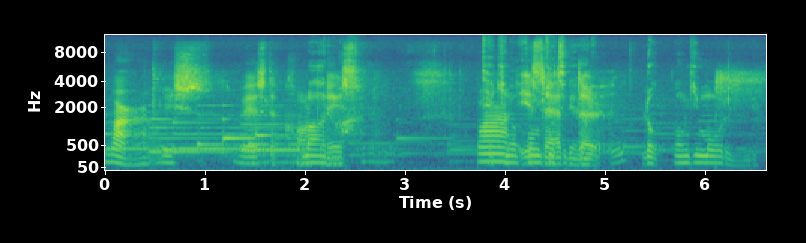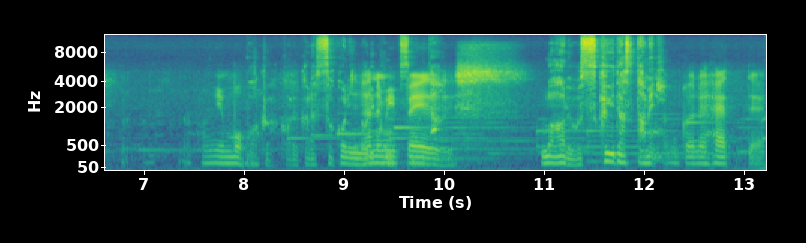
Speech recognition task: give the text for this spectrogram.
Mar, which where's the corporation? Mar is at the にいる Honeymoon, 僕はこれからそこに乗り込むつもりだ.マールを救い出すために I'm gonna head there.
